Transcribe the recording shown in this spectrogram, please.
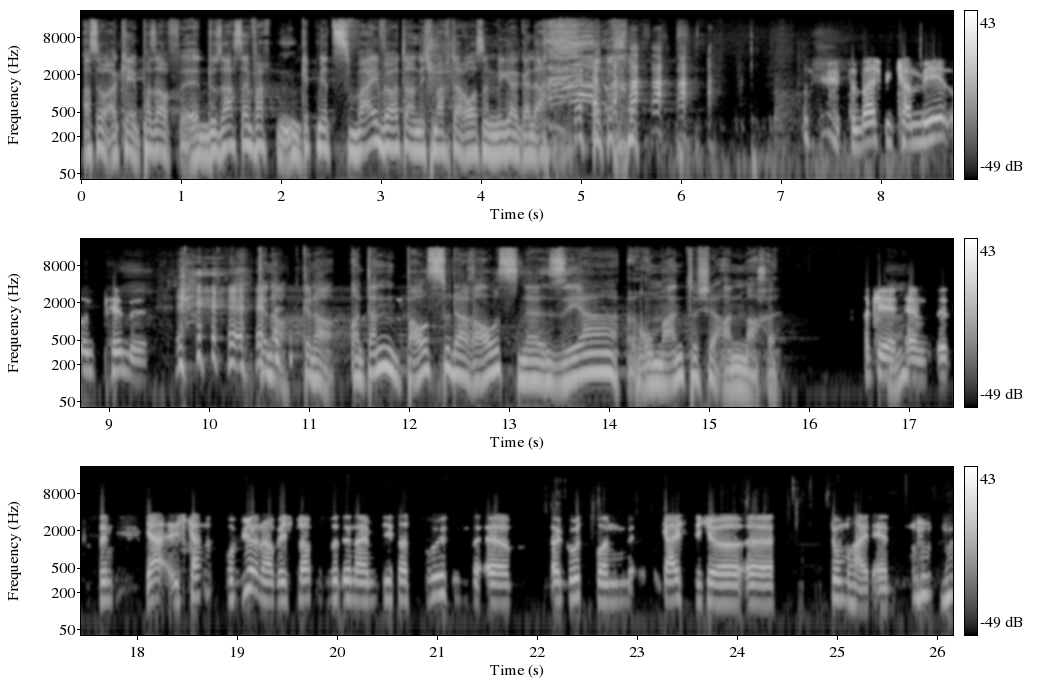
Ach so, okay, pass auf, äh, du sagst einfach, gib mir zwei Wörter und ich mache daraus eine mega geile. Zum Beispiel Kamel und Pimmel. genau, genau. Und dann baust du daraus eine sehr romantische Anmache. Okay, Ja. ähm, sind, ja, ich kann es probieren, aber ich glaube, es wird in einem desaströsen ähm, Erguss von geistiger äh, Dummheit enden.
